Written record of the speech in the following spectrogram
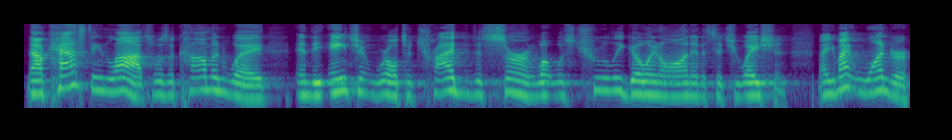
Now, casting lots was a common way in the ancient world to try to discern what was truly going on in a situation. Now, you might wonder,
